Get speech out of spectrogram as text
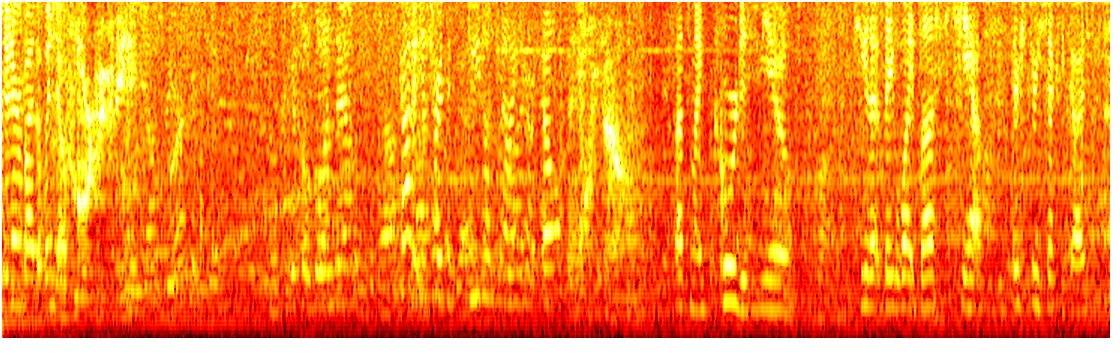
dinner by the window. Floor 15. God, I just heard the Beatles and I hear Elvis. That's my gorgeous view. See that big white bus? Yeah, there's three sexy guys in there.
